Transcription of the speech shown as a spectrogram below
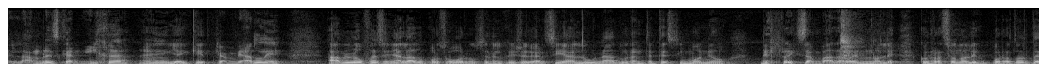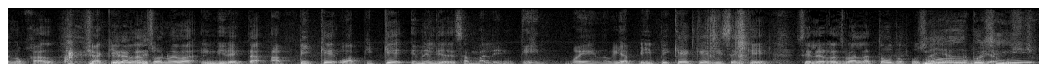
el hambre es canija ¿eh? y hay que cambiarle. AMLO fue señalado por sobornos en el juicio de García Luna durante testimonio del rey Zambada. Bueno, no le, con razón no le, por razón está enojado. Shakira lanzó nueva indirecta a Piqué o a Piqué en el día de San Valentín. Bueno, y, a, y Piqué que dicen que se le resbala todo, pues ahí anda muy a gusto.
